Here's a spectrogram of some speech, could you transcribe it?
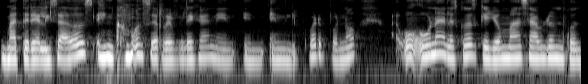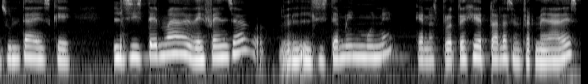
materializados en cómo se reflejan en, en, en el cuerpo, ¿no? Una de las cosas que yo más hablo en consulta es que el sistema de defensa, el sistema inmune que nos protege de todas las enfermedades,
